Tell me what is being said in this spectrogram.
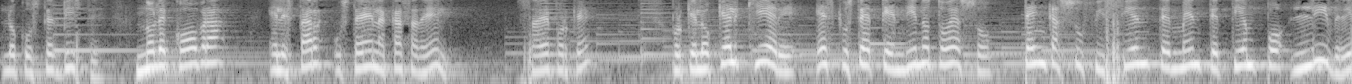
lo que usted viste, no le cobra el estar usted en la casa de él. ¿Sabe por qué? Porque lo que él quiere es que usted, tendiendo todo eso, tenga suficientemente tiempo libre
